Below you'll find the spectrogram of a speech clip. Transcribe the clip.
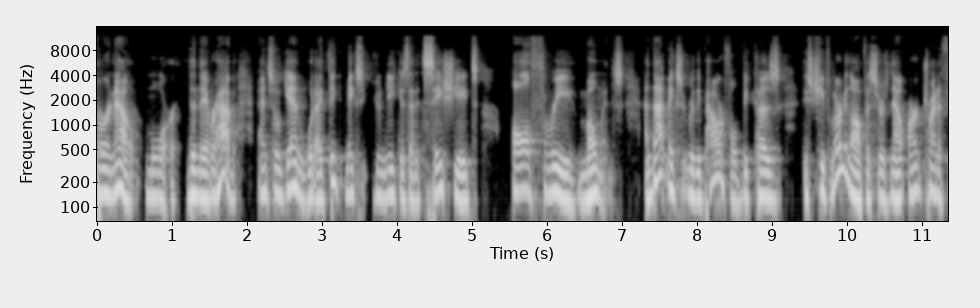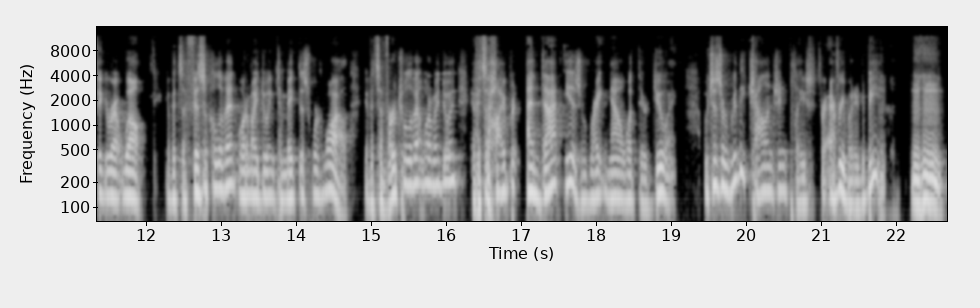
burn out more than they ever have. And so, again, what I think makes it unique is that it satiates all three moments, and that makes it really powerful because these chief learning officers now aren't trying to figure out, well, if it's a physical event, what am I doing to make this worthwhile? If it's a virtual event, what am I doing? If it's a hybrid, and that is right now what they're doing, which is a really challenging place for everybody to be. Mm-hmm.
